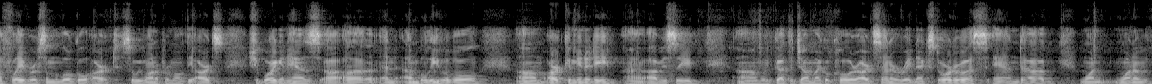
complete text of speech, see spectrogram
a flavor of some local art. So we want to promote the arts. Sheboygan has uh, uh, an unbelievable um, art community. Uh, obviously um, we've got the John Michael Kohler Art Center right next door to us, and one one of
